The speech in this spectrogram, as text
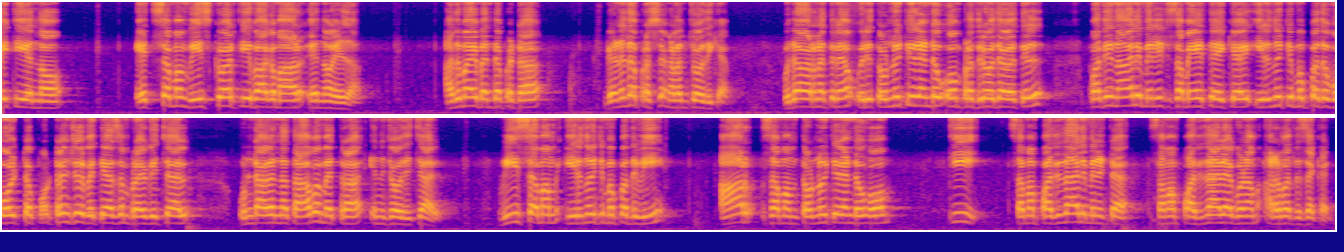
I T എന്നോ H M M V square T ഭാഗം ആർ എന്നോ എഴുതാം. അതുമായി ബന്ധപ്പെട്ട ഗണിത പ്രശ്നങ്ങളും ചോദിക്കാം. ഉദാഹരണത്തിന് ഒരു തൊണ്ണൂറ്റി രണ്ട് ഓം പ്രതിരോധകത്തിൽ പതിനാല് മിനിറ്റ് സമയത്തേക്ക് ഇരുന്നൂറ്റി മുപ്പത് വോൾട്ട് പൊട്ടൻഷ്യൽ വ്യത്യാസം പ്രയോഗിച്ചാൽ ഉണ്ടാകുന്ന താപം എത്ര എന്ന് ചോദിച്ചാൽ വി സമം ഇരുന്നൂറ്റി മുപ്പത് വി ആർ സമം തൊണ്ണൂറ്റി രണ്ട് ഓം ടി സമം പതിനാല് മിനിറ്റ് സമം പതിനാല് ഗുണം അറുപത് സെക്കൻഡ്.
